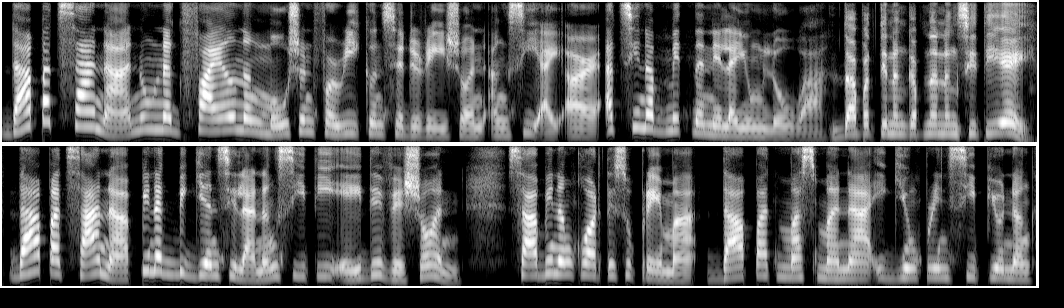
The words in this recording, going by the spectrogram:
dapat sana nung nag-file ng motion for reconsideration ang CIR at sinabmit na nila yung LOA. Dapat tinanggap na ng CTA. Dapat sana pinagbigyan sila ng CTA division. Sabi ng Korte Suprema, dapat mas manaig yung prinsipyo ng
